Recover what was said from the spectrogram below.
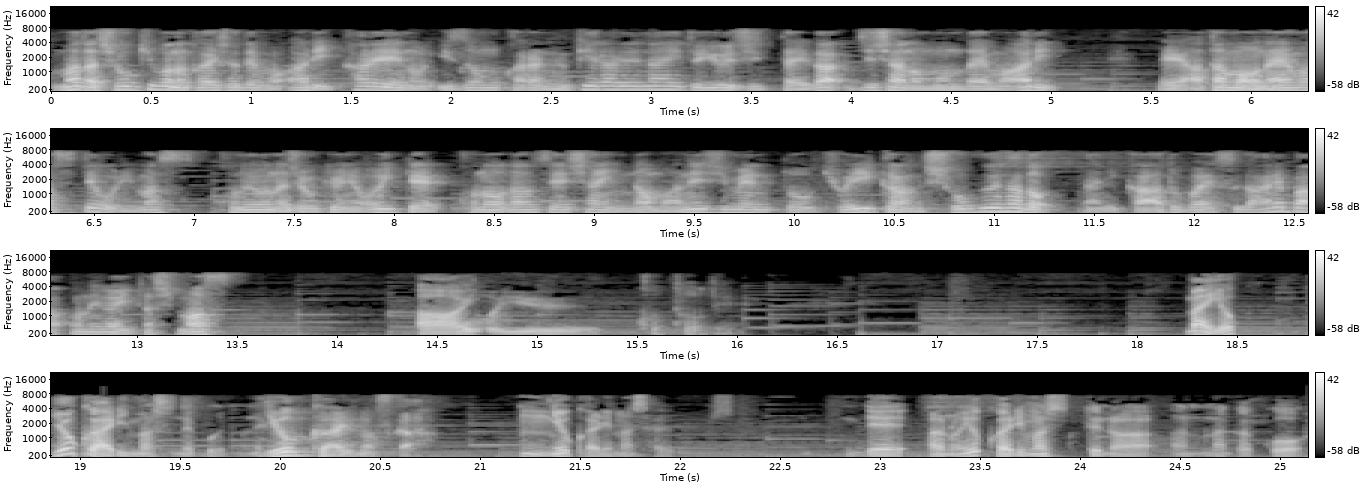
まだ小規模な会社でもあり、彼への依存から抜けられないという実態が自社の問題もあり、えー頭を悩ませております。このような状況において、この男性社員のマネジメント、距離感、処遇など、何かアドバイスがあればお願いいたします。はい。ということで。まあ、よ、よくありますね、こういうのね。よくありますかうん、よくあります。ありますで、あの、よくありますっていうのは、あの、なんかこ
